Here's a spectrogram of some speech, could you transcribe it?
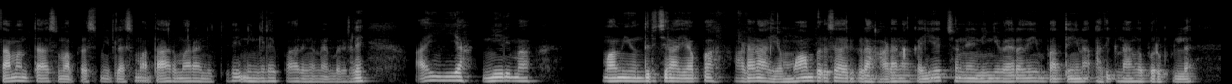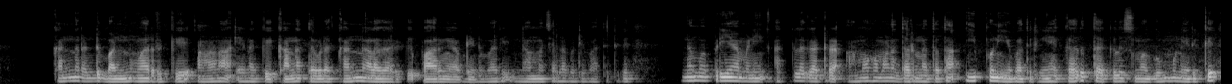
சமந்தா சும்மா ப்ரெஸ் மீட்டில் சும்மா தாறுமாறாக நிற்கிது நீங்களே பாருங்கள் நண்பர்களே. ஐயா நீலிமா மாமி வந்துருச்சுடா ஏப்பா. அடடா எம்மா பெருசாக இருக்குடா. அட நான் கையை சொன்னேன் நீங்கள் வேறு எதையும் பார்த்தீங்கன்னா அதுக்கு நாங்கள் பொறுப்பு இல்லை. கண் ரெண்டு பண்ணு மாதிரி இருக்குது ஆனால் எனக்கு கண்ணத்தை விட கண் அழகாக இருக்குது பாருங்கள் அப்படின்ற மாதிரி நம்ம செல்லப்பட்டி பார்த்துட்டு நம்ம பிரியாமணி அக்கில் காட்டுற அமோகமான தருணத்தை தான் இப்போ நீங்கள் பார்த்துருக்கீங்க. கருத்து அக்கில் சும்மா கும்முன்னு இருக்குது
